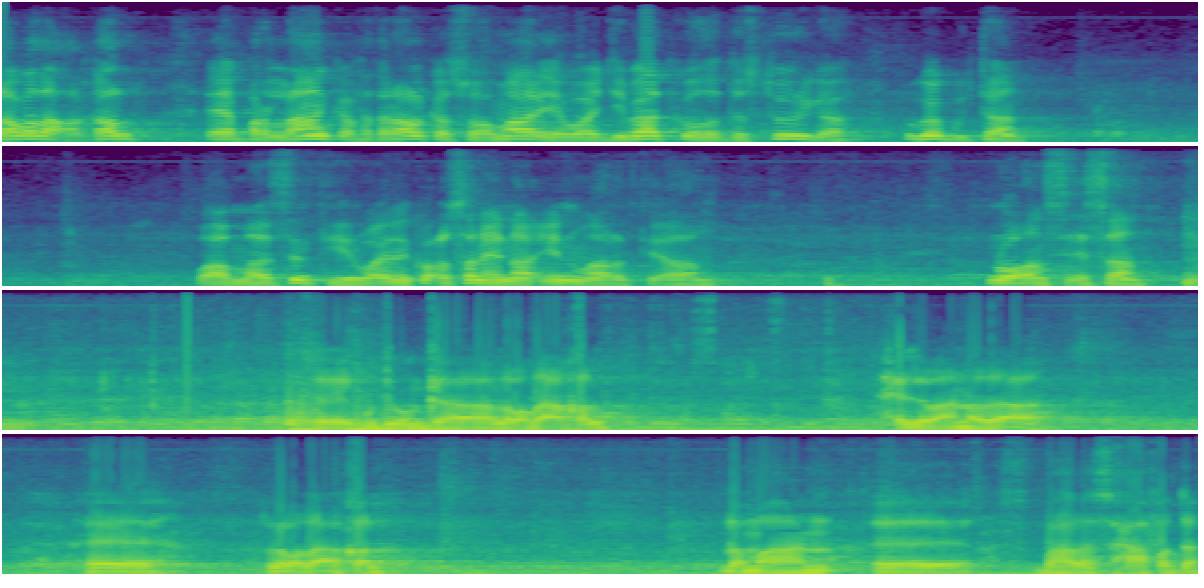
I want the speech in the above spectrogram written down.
labada aqal ee baarlamaanka federaalka soomaaliya waajibaadkooda dastuuriga uga gutaan. Waa mahadsantihiin waa idinka codsanaynaa in maaragtay aan noo ansixisaan guddoonka labada aqal xildhibaanada ee, labada aqal dhammaan ee, bahda saxaafadda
